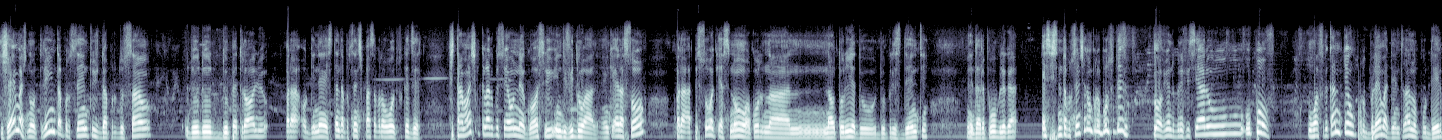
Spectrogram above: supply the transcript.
já imaginou 30% da produção do, do, do petróleo para o Guiné, 70% passa para o outro. Quer dizer, está mais que claro que isso é um negócio individual, em que era só para a pessoa que assinou o acordo na, na autoria do, do presidente eh, da República, esses 30% serão para o bolso dele, não haviam de beneficiar o, o povo. O africano tem um problema de entrar no poder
